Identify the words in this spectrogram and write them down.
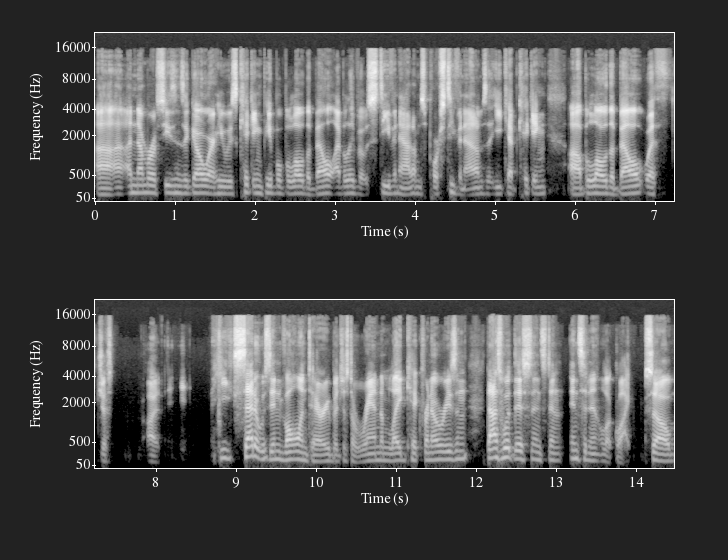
uh, a number of seasons ago where he was kicking people below the belt? I believe it was Steven Adams, poor Steven Adams, that he kept kicking uh, below the belt with just uh, he said it was involuntary, but just a random leg kick for no reason. That's what this instant incident looked like. So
